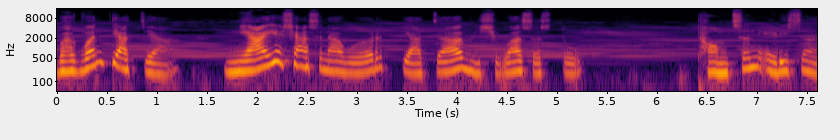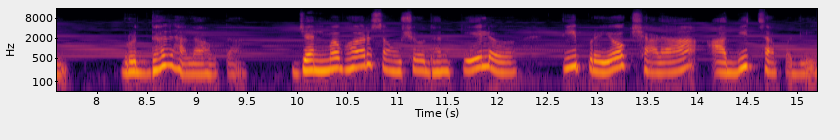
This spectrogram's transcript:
भगवंत्याच्या न्यायशासनावर त्याचा विश्वास असतो. थॉम्सन एडिसन वृद्ध झाला होता. जन्मभर संशोधन केलं ती प्रयोगशाळा आगीत सापडली.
